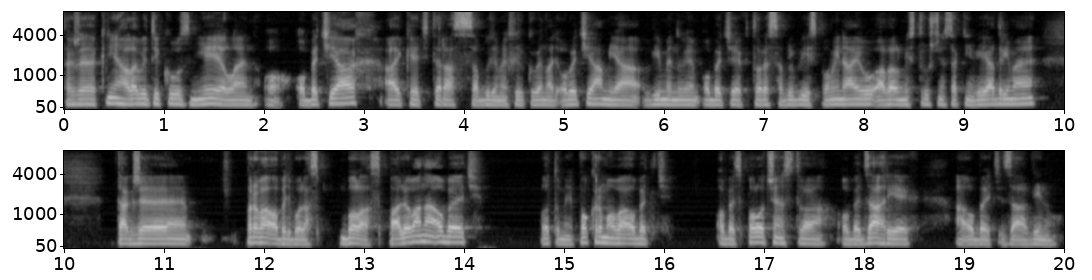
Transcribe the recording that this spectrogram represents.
Takže kniha Leviticus nie je len o obetiach, aj keď teraz sa budeme chvíľku venovať obetiam. Ja vymenujem obete, ktoré sa v Biblii spomínajú a veľmi stručne sa k ním vyjadrime. Takže prvá obeť bola, bola spaľovaná obeť, potom je pokrmová obeť, obeť spoločenstva, obeť za hriech a obeť za vinu.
